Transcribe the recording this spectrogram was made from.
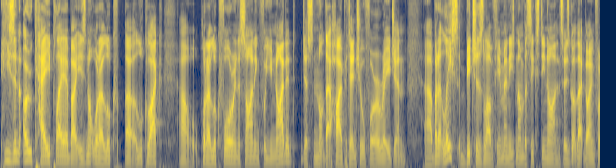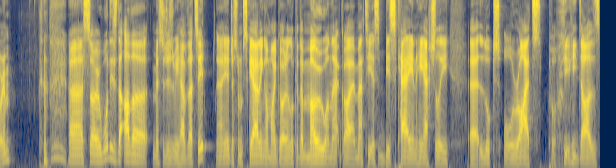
he's an okay player, but he's not what I look uh, look like, uh, what I look for in a signing for United. Just not that high potential for a regen. Uh, but at least bitches love him, and he's number 69, so he's got that going for him. uh, so what is the other messages we have? That's it. Uh, yeah, just from scouting. Oh my god! And look at the mo on that guy, Matthias Biscay, and he actually uh, looks all right. he does.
